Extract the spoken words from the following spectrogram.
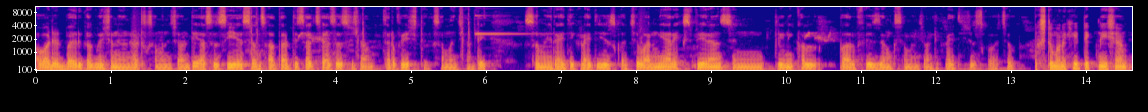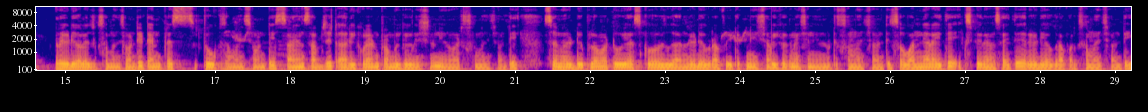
awarded by recognition యూనివర్సిటీకి సంబంధించి అంటే అసోసియేషన్స్ అథారిటీస్ వచ్చి అసోసియేషన్ ఆఫ్ థెరపిస్ట్కి సంబంధించి అంటే సో మీరైతే ఇక్కడైతే చూసుకోవచ్చు. One year experience in clinical పర్ఫ్యూజన్కి సంబంధించి ఇక్కడైతే చూసుకోవచ్చు. నెక్స్ట్ మనకి టెక్నీషియన్ రేడియాలజీకి సంబంధించి టెన్ ప్లస్ టూకి సంబంధించి science subject or equivalent from recognition యూనివర్సిటీకి సంబంధించి సో మీరు డిప్లొమా టూ ఇయర్స్ కోర్స్ కానీ రేడియోగ్రఫీ టెక్నీషియన్ రికగ్నేషన్ యూనివర్సిటీకి సంబంధించి సో వన్ ఇయర్ అయితే ఎక్స్పీరియన్స్ అయితే రేడియోగ్రాఫర్కి సంబంధించి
